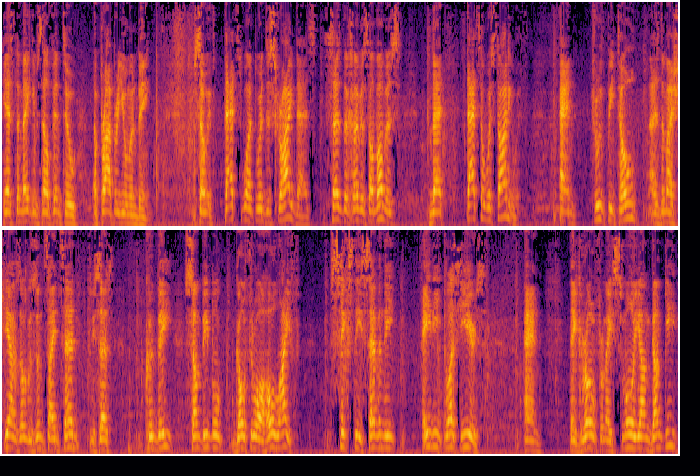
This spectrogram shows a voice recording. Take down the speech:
he has to make himself into a proper human being. So if that's what we're described as, says the Chavis Alvavis, that that's what we're starting with. And truth be told, as the Mashkiach Zogazunzeit said, he says, could be, some people go through a whole life, 60, 70, 80 plus years, and they grow from a small young donkey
